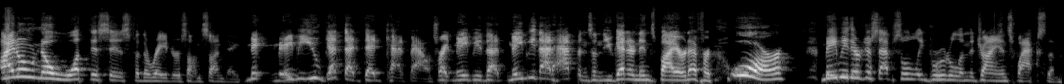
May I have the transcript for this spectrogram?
I don't know what this is for the Raiders on Sunday. Maybe you get that dead cat bounce, right? Maybe that maybe that happens and you get an inspired effort. Or Maybe they're just absolutely brutal and the Giants wax them.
